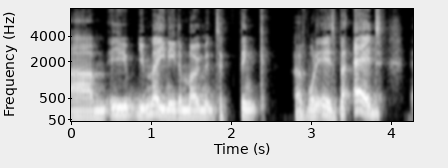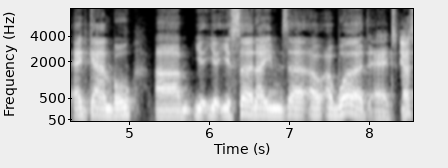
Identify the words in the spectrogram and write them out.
Um, you you may need a moment to think of what it is, but Ed. Ed Gamble, um, your, your, your surname's a, a, word, Ed Yes.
